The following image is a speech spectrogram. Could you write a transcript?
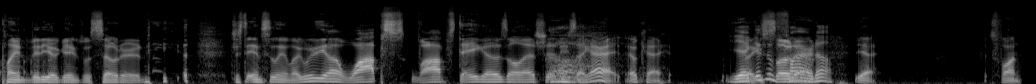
playing video games with Soder, and just instantly I'm like, "What you, uh, wops, wops, dagos, all that shit." And he's like, "All right, okay, Yeah, it like, gets him slow fired down. up. yeah, it's fun."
